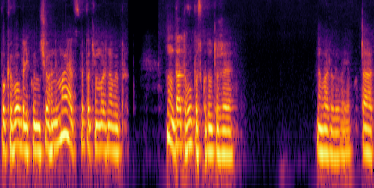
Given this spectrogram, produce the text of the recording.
Поки в обліку нічого немає, все потім можна виправити. Ну, дату випуску тут уже неважливо. Так.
